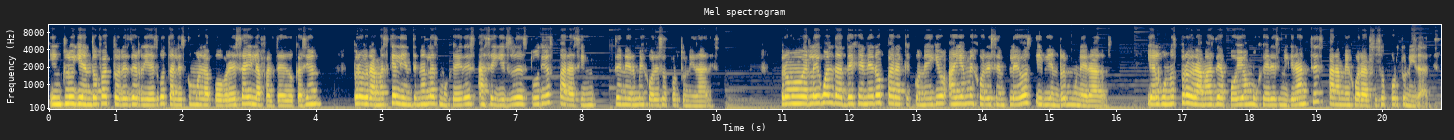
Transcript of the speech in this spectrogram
incluyendo factores de riesgo tales como la pobreza y la falta de educación, programas que alienten a las mujeres a seguir sus estudios para así tener mejores oportunidades promover la igualdad de género para que con ello haya mejores empleos y bien remunerados, y algunos programas de apoyo a mujeres migrantes para mejorar sus oportunidades.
